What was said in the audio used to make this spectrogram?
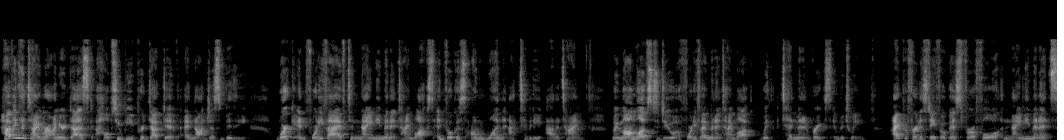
Having a timer on your desk helps you be productive and not just busy. Work in 45 to 90 minute time blocks and focus on one activity at a time. My mom loves to do a 45 minute time block with 10 minute breaks in between. I prefer to stay focused for a full 90 minutes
